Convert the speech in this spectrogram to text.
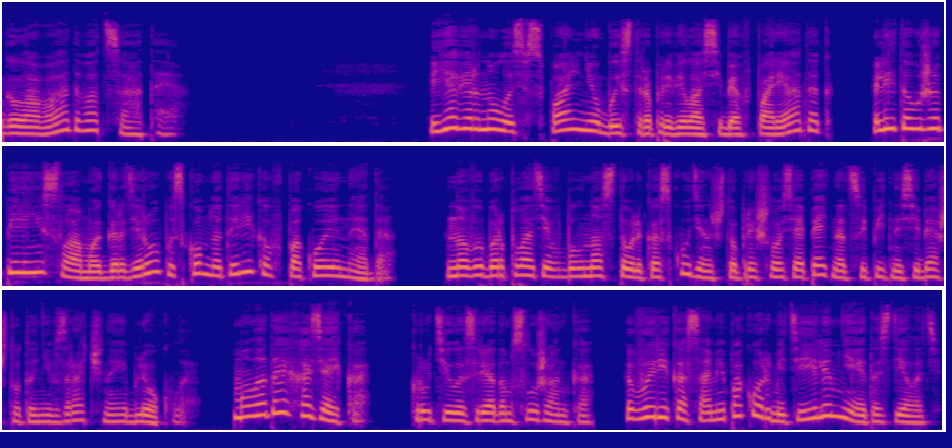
Глава двадцатая. Я вернулась в спальню, быстро привела себя в порядок. Лита уже перенесла мой гардероб из комнаты Рика в покое Неда. Но выбор платьев был настолько скуден, что пришлось опять нацепить на себя что-то невзрачное и блеклое. «Молодая хозяйка», — крутилась рядом служанка, «вы Рика сами покормите или мне это сделать?»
